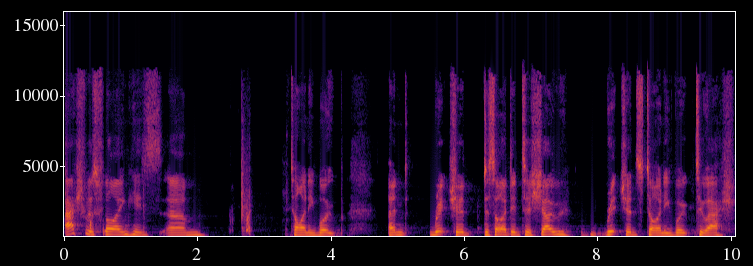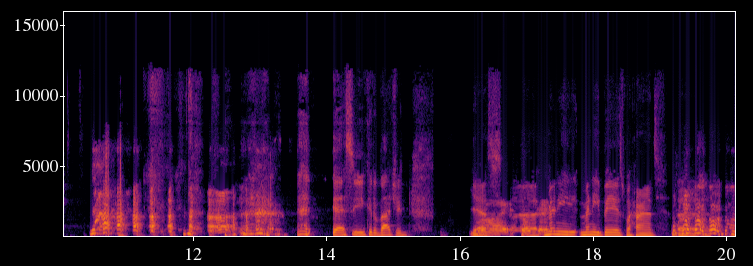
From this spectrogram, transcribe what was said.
Ash was flying his um, tiny whoop, and Richard decided to show Richard's tiny whoop to Ash. Yeah, so you could imagine. yes. Right, Uh. Many many beers were had. Uh,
